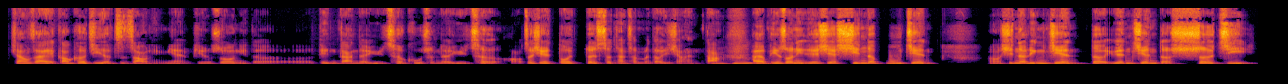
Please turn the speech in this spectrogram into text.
像在高科技的制造里面，比如说你的订单的预测、库存的预测，哈，这些都对生产成本都影响很大。嗯、还有比如说你这些新的部件。哦，新的零件的元件的设计，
